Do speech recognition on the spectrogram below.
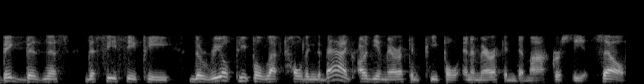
big business, the CCP. The real people left holding the bag are the American people and American democracy itself.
